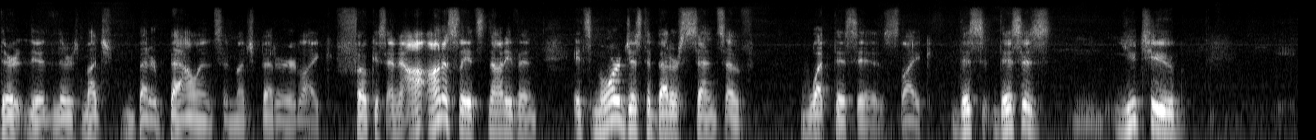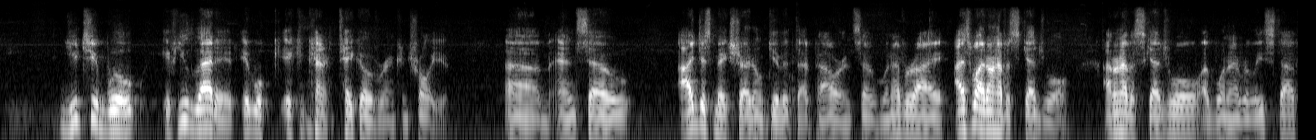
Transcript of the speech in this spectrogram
there, there, there's much better balance and much better like focus. And honestly, it's not even. It's more just a better sense of what this is. Like this this is YouTube. YouTube will if you let it, it will it can kind of take over and control you. Um, and so I just make sure I don't give it that power. And so whenever I, that's why I don't have a schedule. I don't have a schedule of when I release stuff,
